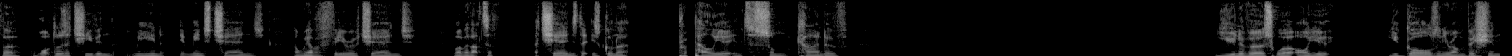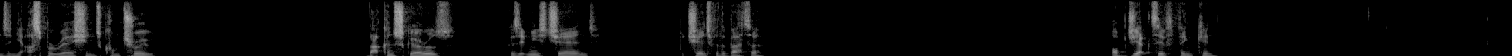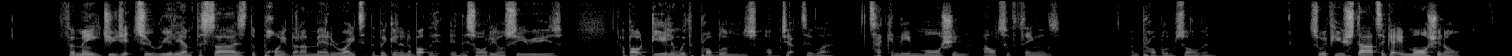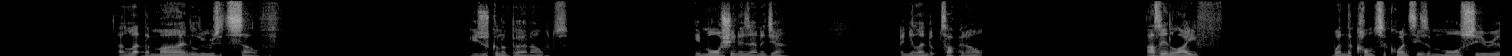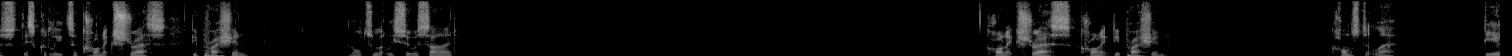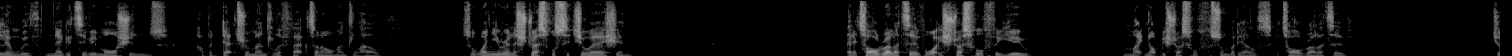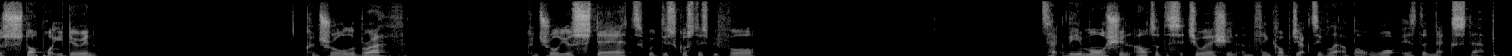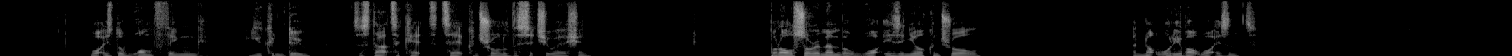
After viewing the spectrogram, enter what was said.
For what does achieving mean? It means change, and we have a fear of change, whether that's a, a change that is going to propel you into some kind of universe where all your your goals and your ambitions and your aspirations come true. That can scare us because it means change, but change for the better. Objective thinking. For me, Jiu Jitsu really emphasized the point that I made right at the beginning about the, in this audio series about dealing with problems objectively, taking the emotion out of things and problem solving. So if you start to get emotional and let the mind lose itself, you're just going to burn out. Emotion is energy, and you'll end up tapping out. As in life, when the consequences are more serious, this could lead to chronic stress, depression, and ultimately suicide. Chronic stress, chronic depression, constantly dealing with negative emotions have a detrimental effect on our mental health. So when you're in a stressful situation, and it's all relative, what is stressful for you might not be stressful for somebody else. It's all relative. Just stop what you're doing. Control the breath. Control your state. We've discussed this before. Take the emotion out of the situation and think objectively about what is the next step. What is the one thing you can do to start to, to take control of the situation? But also remember what is in your control and not worry about what isn't.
